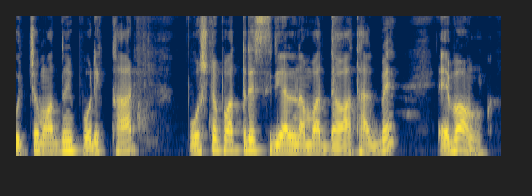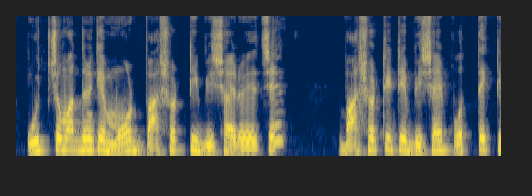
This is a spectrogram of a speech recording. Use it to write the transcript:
উচ্চ মাধ্যমিক পরীক্ষার প্রশ্নপত্রের সিরিয়াল নাম্বার দেওয়া থাকবে এবং উচ্চ মাধ্যমিকে মোট বাষট্টি বিষয় রয়েছে। বাষট্টিটি বিষয়, প্রত্যেকটি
